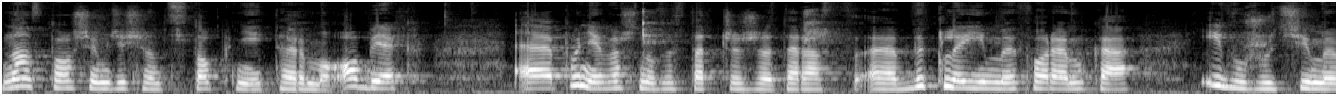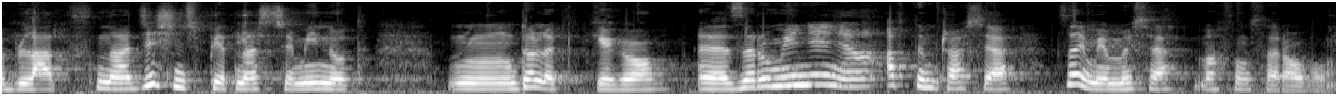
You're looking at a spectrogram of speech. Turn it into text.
na 180 stopni termoobieg, e, ponieważ no wystarczy, że teraz e, wykleimy foremkę i wrzucimy blat na 10-15 minut mm, do lekkiego e, zarumienienia, a w tym czasie zajmiemy się masą serową.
